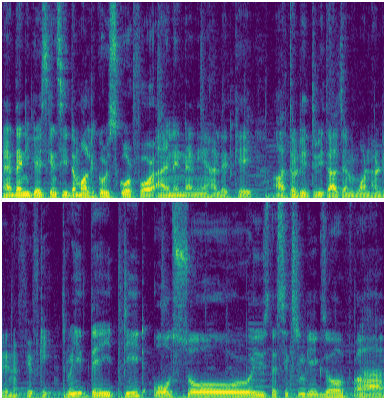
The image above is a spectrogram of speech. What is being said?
and then you guys can see the multi-core score for i9 9900K uh, 33153 they did also use the 16 gigs of uh,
